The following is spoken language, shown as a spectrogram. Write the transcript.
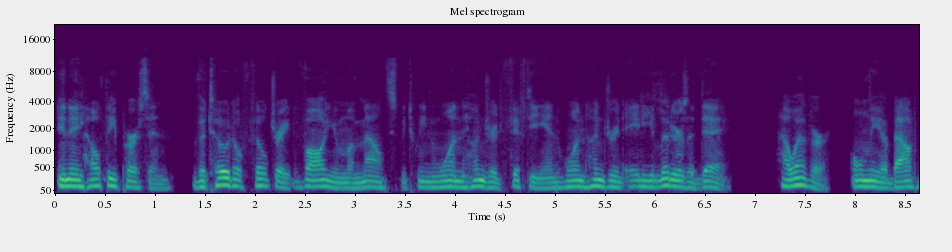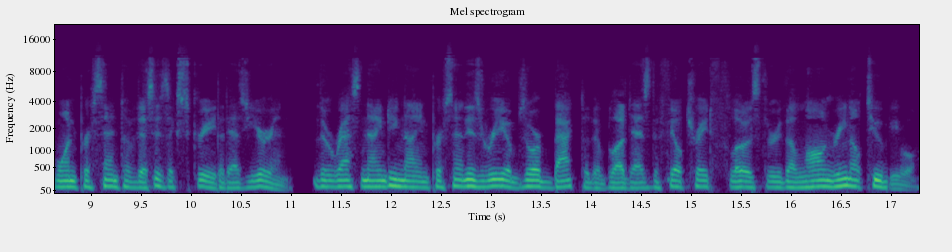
In a healthy person, the total filtrate volume amounts between 150 and 180 liters a day. However, only about 1% of this is excreted as urine, the rest 99% is reabsorbed back to the blood as the filtrate flows through the long renal tubule.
